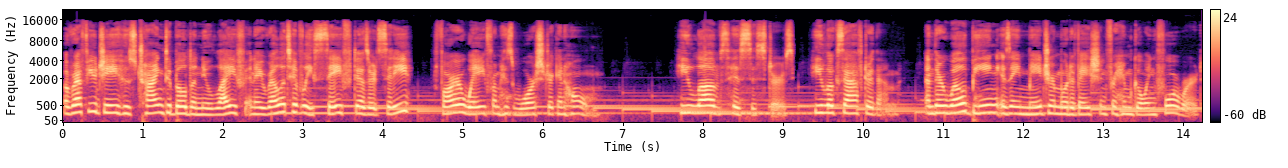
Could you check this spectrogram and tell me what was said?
a refugee who's trying to build a new life in a relatively safe desert city far away from his war stricken home. He loves his sisters, he looks after them, and their well being is a major motivation for him going forward.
